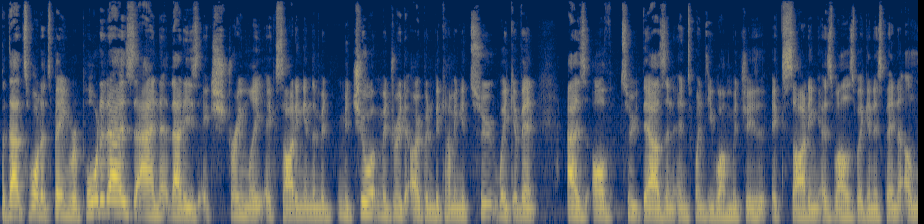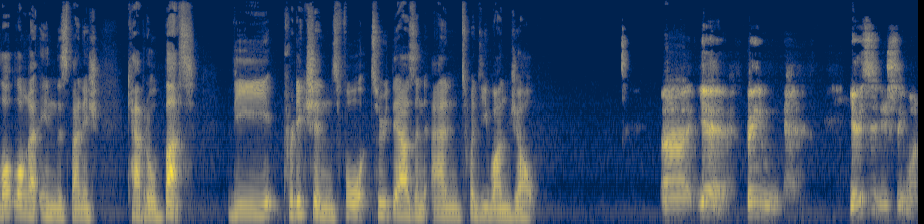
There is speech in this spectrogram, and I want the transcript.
but that's what it's being reported as, and that is extremely exciting. And the Mutua Madrid Open becoming a two week event as of 2021, which is exciting as well as we're going to spend a lot longer in the Spanish capital. But the predictions for 2021, Joel. Uh, yeah, been yeah, this is an interesting one.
